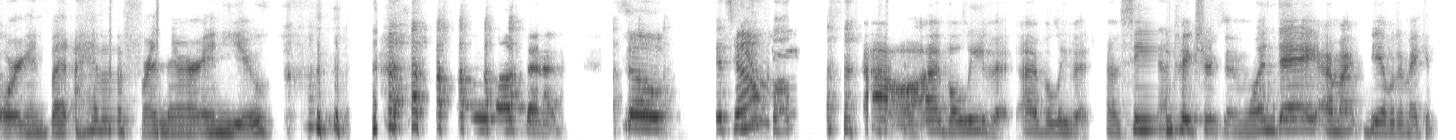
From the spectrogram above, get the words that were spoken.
Oregon, but I have a friend there in you. I love that. So, it's Tell beautiful. oh, I believe it. I believe it. I've seen Yeah. pictures, and one day I might be able to make it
